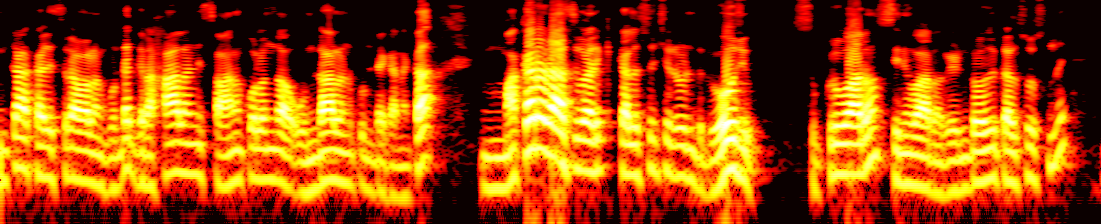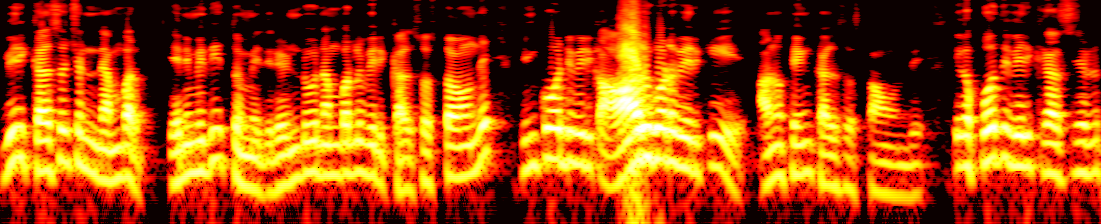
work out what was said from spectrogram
ఇంకా కలిసి రావాలనుకుంటే గ్రహాలన్నీ సానుకూలంగా ఉండాలనుకుంటే కనుక మకర రాశి వారికి కలిసి వచ్చేటువంటి రోజు శుక్రవారం శనివారం రెండు రోజులు కలిసి వస్తుంది. వీరికి కలిసి వచ్చిన నెంబర్ ఎనిమిది తొమ్మిది రెండు నెంబర్లు వీరికి కలిసి వస్తూ ఉంది. ఇంకోటి వీరికి ఆరు కూడా వీరికి అనూహ్యంగా కలిసి వస్తూ ఉంది. ఇకపోతే వీరికి కలిసి వచ్చిన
